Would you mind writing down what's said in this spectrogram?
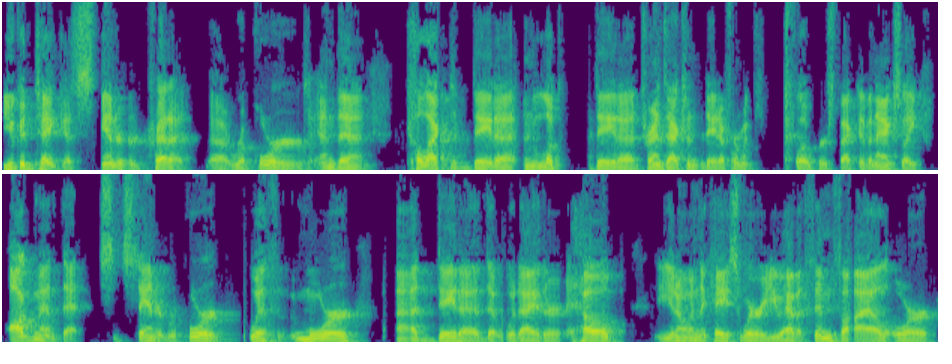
you could take a standard credit uh, report and then collect data and look at data, transaction data from a cash flow perspective and actually augment that standard report with more uh, data that would either help you know, in the case where you have a thin file or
